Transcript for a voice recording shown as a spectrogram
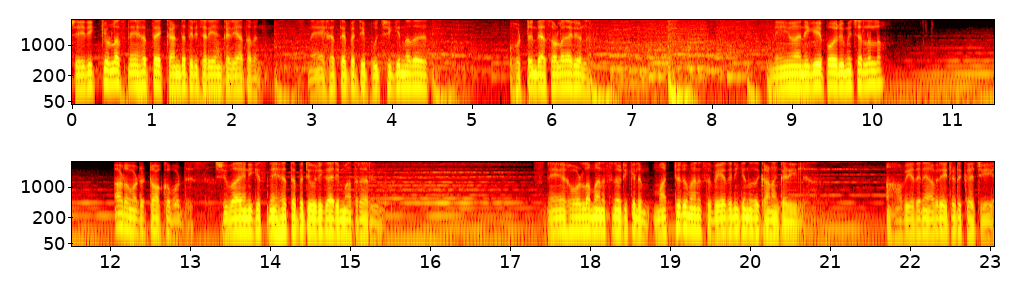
ശരിക്കുള്ള സ്നേഹത്തെ കണ്ട് തിരിച്ചറിയാൻ കഴിയാത്തവൻ സ്നേഹത്തെ പറ്റി പുച്ഛിക്കുന്നത് ഒട്ടും രസമുള്ള കാര്യമല്ല. നീയും അനിക ഇപ്പോൾ ഒരുമിച്ചല്ലല്ലോ? ടോക്ക് അബൌട്ട് ദിസ് ശിവ എനിക്ക് സ്നേഹത്തെ പറ്റി ഒരു കാര്യം മാത്രമേ അറിയുള്ളൂ. സ്നേഹമുള്ള മനസ്സിനൊരിക്കലും മറ്റൊരു മനസ്സ് വേദനിക്കുന്നത് കാണാൻ കഴിയില്ല. ആ വേദന അവരെ ഏറ്റെടുക്കുക ചെയ്യുക.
